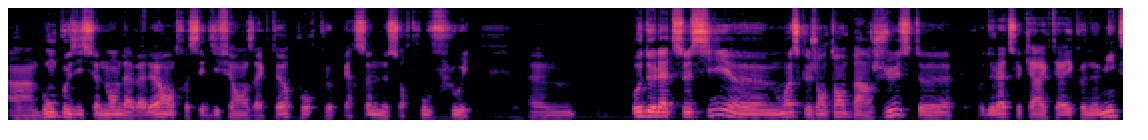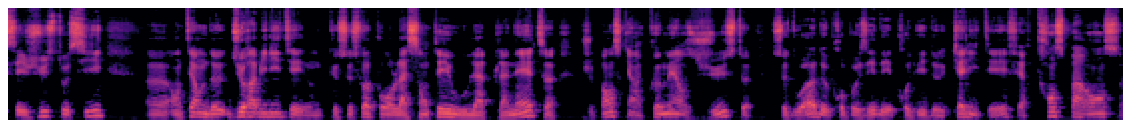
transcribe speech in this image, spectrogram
un bon positionnement de la valeur entre ces différents acteurs pour que personne ne se retrouve floué. Au-delà de ceci, euh, moi, ce que j'entends par juste, euh, au-delà de ce caractère économique, c'est juste aussi euh, en termes de durabilité. Donc, que ce soit pour la santé ou la planète, je pense qu'un commerce juste se doit de proposer des produits de qualité, faire transparence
